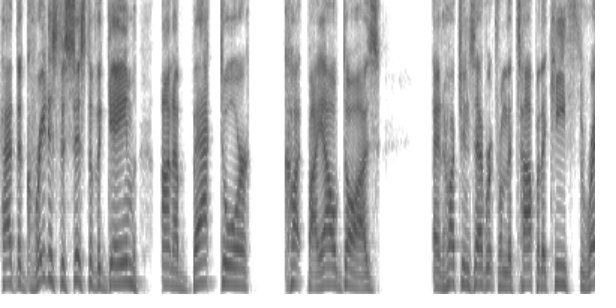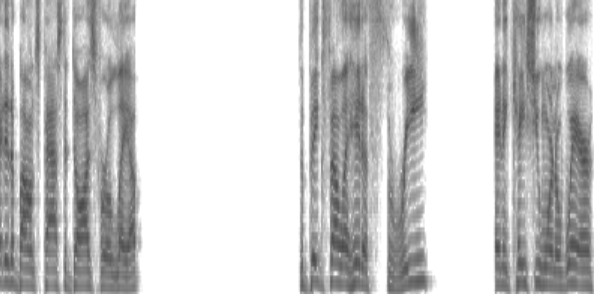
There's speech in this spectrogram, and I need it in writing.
had the greatest assist of the game on a backdoor cut by Al Dawes. And Hutchins Everett from the top of the key threaded a bounce past the Dawes for a layup. The big fella hit a three. And in case you weren't aware,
